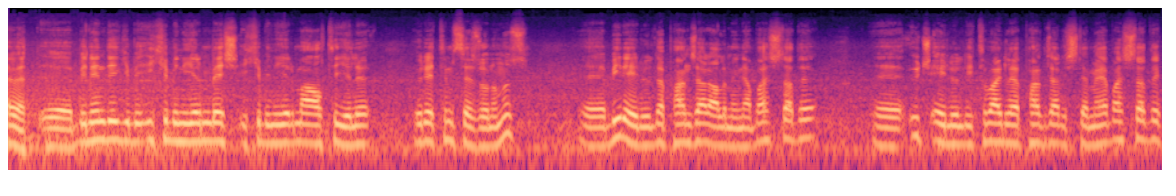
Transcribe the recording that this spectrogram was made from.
Evet, e, bilindiği gibi 2025-2026 yılı üretim sezonumuz e, 1 Eylül'de pancar alımıyla başladı. E, 3 Eylül itibariyle pancar işlemeye başladık.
